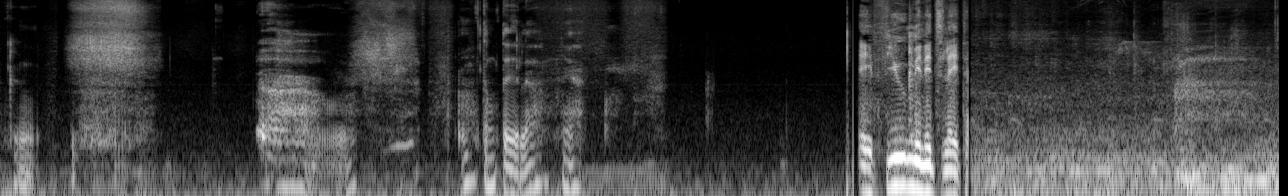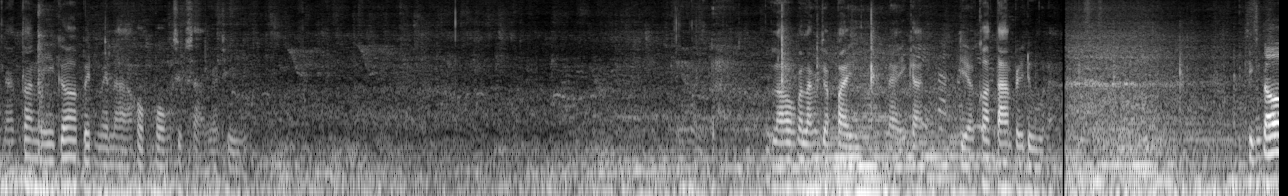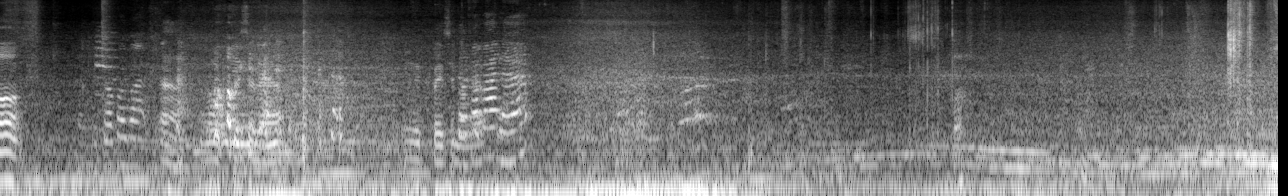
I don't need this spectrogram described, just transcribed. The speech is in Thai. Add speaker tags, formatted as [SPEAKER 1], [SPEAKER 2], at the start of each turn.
[SPEAKER 1] ตีห้าครึ่งต้องตื่นแล้วเนี่ย
[SPEAKER 2] A few minutes later.
[SPEAKER 1] แล้วตอนนี้ก็เป็นเวลา6โมง13 นาทีเรากำลังจะไปไหนกัน เดี๋ยวก็ตามไปดูนะ สิงโต
[SPEAKER 3] เข้าบ้าน
[SPEAKER 1] อ่าไปซะแล้วมืดไปซะแล้ว
[SPEAKER 3] เข้าบ้านนะ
